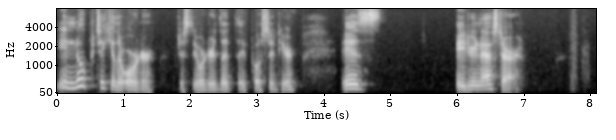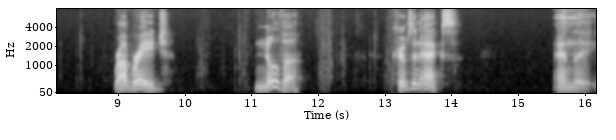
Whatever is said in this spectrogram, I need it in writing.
in no particular order, just the order that they've posted here, is Adrian Astar, Rob Rage, Nova, Crimson X, and the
